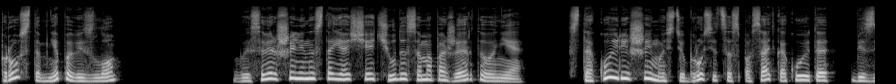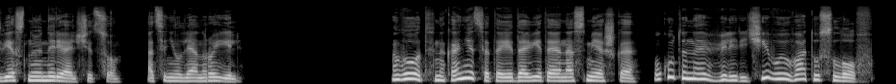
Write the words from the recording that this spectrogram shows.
«Просто мне повезло». «Вы совершили настоящее чудо самопожертвования. С такой решимостью броситься спасать какую-то безвестную ныряльщицу», оценил Лян Руиль. Вот, наконец, эта ядовитая насмешка, укутанная в велеречивую вату слов.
